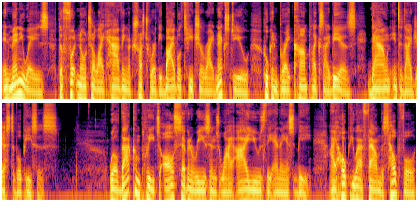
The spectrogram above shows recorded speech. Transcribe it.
In many ways, the footnotes are like having a trustworthy Bible teacher right next to you who can break complex ideas down into digestible pieces. Well, that completes all seven reasons why I use the NASB. I hope you have found this helpful,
